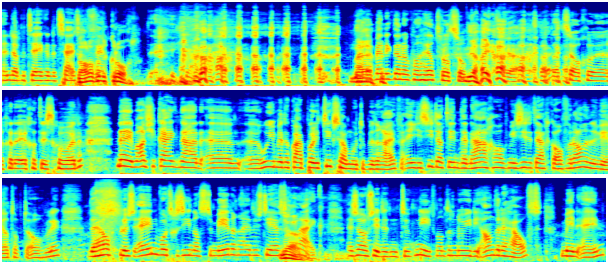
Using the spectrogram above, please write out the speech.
En dat betekent dat zij het Behalve de krocht. ja. Nee. daar ben ik dan ook wel heel trots op. Ja, ja. Dat dat zo ge- geregeld is geworden. Nee, maar als je kijkt naar eh, eh, hoe je met elkaar politiek zou moeten bedrijven. En je ziet dat in Den Haag ook, maar je ziet het eigenlijk overal in de wereld op het ogenblik. De helft plus één wordt gezien als de meerderheid, dus die heeft Ja. gelijk. En zo zit het natuurlijk niet, want dan doe je die andere helft, min één,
